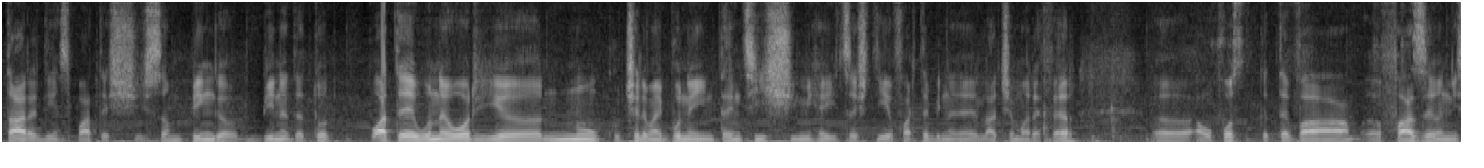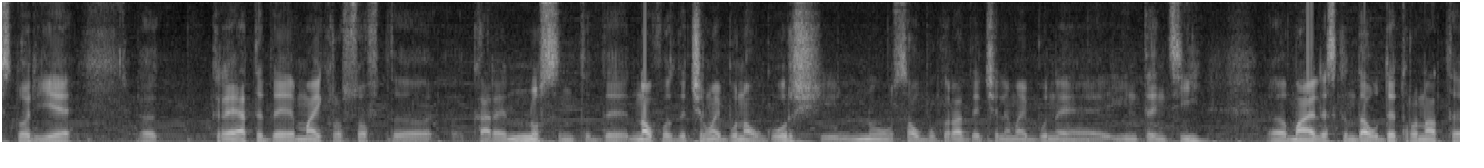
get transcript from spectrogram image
tare din spate și să împingă bine de tot, poate uneori uh, nu cu cele mai bune intenții și Mihaiță știe foarte bine la ce mă refer. Au fost câteva faze în istorie create de Microsoft uh, care nu sunt de, n-au fost de cel mai bun augur și nu s-au bucurat de cele mai bune intenții, uh, mai ales când au detronat uh,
